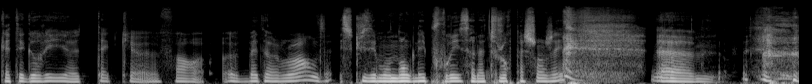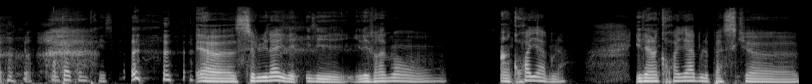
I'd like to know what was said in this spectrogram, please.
catégorie euh, Tech euh, for a Better World. Excusez mon anglais pourri, ça n'a toujours pas changé. euh... On t'a comprise. Celui-là, il est, il, est, il est vraiment incroyable il est incroyable parce que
